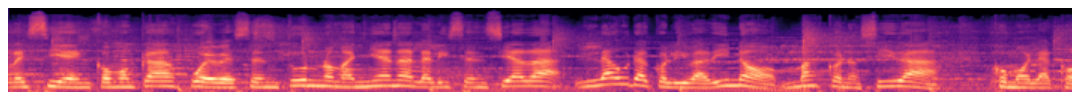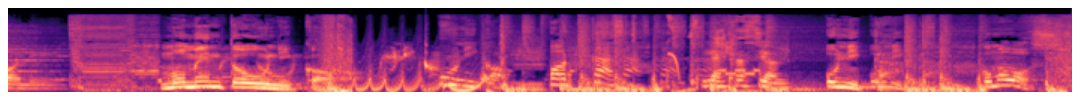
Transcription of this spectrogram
Recién, como cada jueves, en turno mañana, la licenciada Laura Colibadino, más conocida como la Coli. Momento único. Único. Podcast. La estación. Única. Como vos.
